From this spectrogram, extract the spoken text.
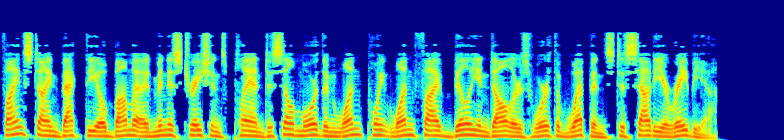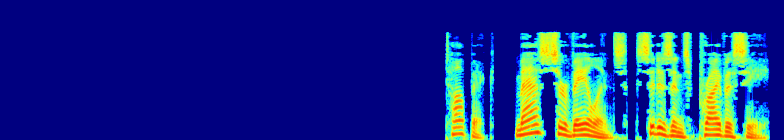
Feinstein backed the Obama administration's plan to sell more than $1.15 billion worth of weapons to Saudi Arabia. Mass surveillance, citizens' privacy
